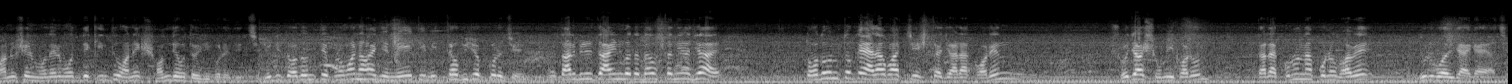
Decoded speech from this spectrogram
মানুষের মনের মধ্যে কিন্তু অনেক সন্দেহ তৈরি করে দিচ্ছে। যদি তদন্তে প্রমাণ হয় যে মেয়েটি মিথ্যা অভিযোগ করেছে তার বিরুদ্ধে আইনগত ব্যবস্থা নেওয়া যায়। তদন্তকে এড়াবার চেষ্টা যারা করেন, সোজা সমীকরণ, তারা কোনো না কোনোভাবে দুর্বল জায়গায় আছে।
